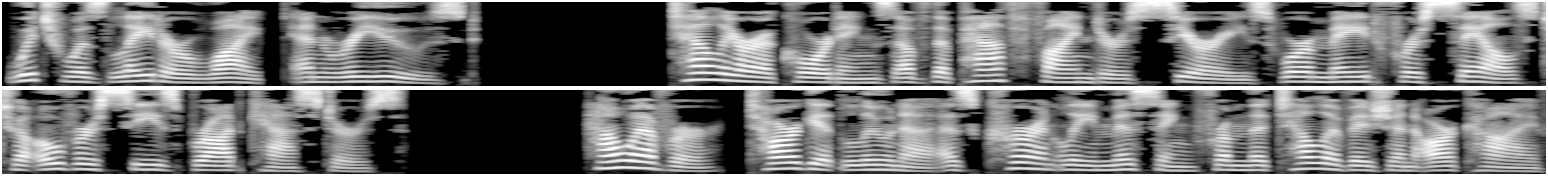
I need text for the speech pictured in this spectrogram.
which was later wiped and reused. Telerecordings of the Pathfinders series were made for sales to overseas broadcasters. However, Target Luna is currently missing from the television archive.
